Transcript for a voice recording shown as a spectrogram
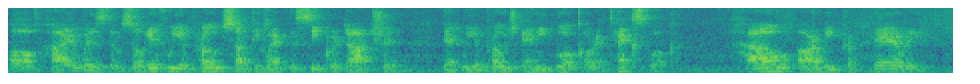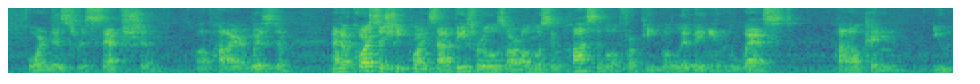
of higher wisdom. So if we approach something like the secret doctrine, that we approach any book or a textbook, how are we preparing for this reception of higher wisdom? And of course, as she points out, these rules are almost impossible for people living in the West. How can you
